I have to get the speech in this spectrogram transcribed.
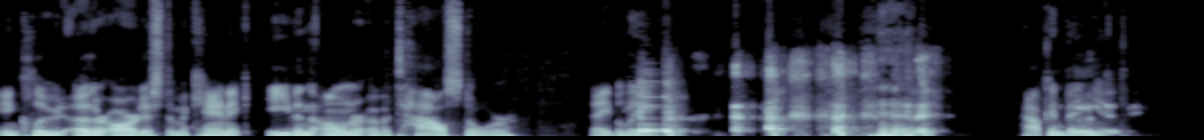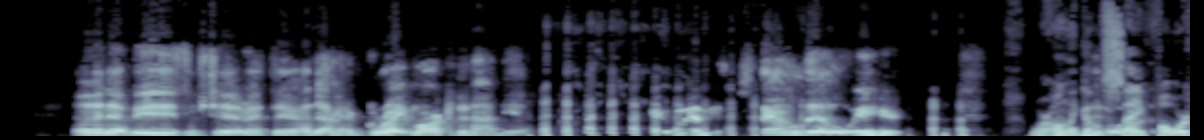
include other artists, a mechanic, even the owner of a tile store. They believe how convenient. Wouldn't that be some shit right there? I, know, I got a great marketing idea. it would be sound a little weird. We're only going to say four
